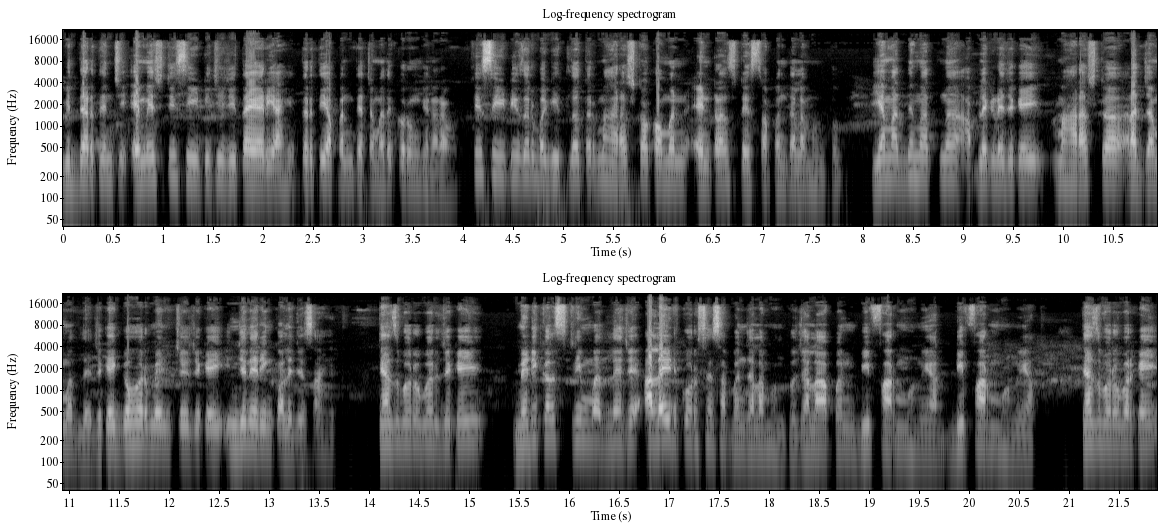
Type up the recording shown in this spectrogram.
विद्यार्थ्यांची एम एस टी सीईटीची जी तयारी आहे तर ती आपण त्याच्यामध्ये करून घेणार आहोत. ती सीईटी जर बघितलं तर महाराष्ट्र कॉमन एंट्रन्स टेस्ट आपण त्याला म्हणतो. या माध्यमातून आपल्याकडे जे काही महाराष्ट्र राज्यामधले जे काही गव्हर्नमेंटचे जे काही इंजिनिअरिंग कॉलेजेस आहेत त्याचबरोबर जे काही मेडिकल स्ट्रीम मधले जे अलाइड कोर्सेस आपण ज्याला म्हणतो ज्याला आपण बी फार्म म्हणूयात डी फार्म म्हणूयात त्याचबरोबर काही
